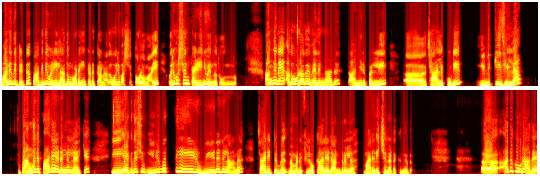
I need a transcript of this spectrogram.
പണിതിട്ടിട്ട് പകുതി വഴിയിൽ അത് മുടങ്ങിക്കിടക്കാണ്. അത് ഒരു വർഷത്തോളമായി ഒരു വർഷം കഴിഞ്ഞു എന്ന് തോന്നുന്നു. അങ്ങനെ അതുകൂടാതെ വെലങ്ങാട് കാഞ്ഞിരപ്പള്ളി ചാലക്കുടി ഇടുക്കി ജില്ല അപ്പൊ അങ്ങനെ പലയിടങ്ങളിലേക്ക് ഈ ഏകദേശം ഇരുപത്തിയേഴ് വീടുകളാണ് ചാരിറ്റബിൾ നമ്മുടെ ഫിലോക്കാലയുടെ അണ്ടറിൽ മരവിച്ചു കിടക്കുന്നത്. അതുകൂടാതെ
